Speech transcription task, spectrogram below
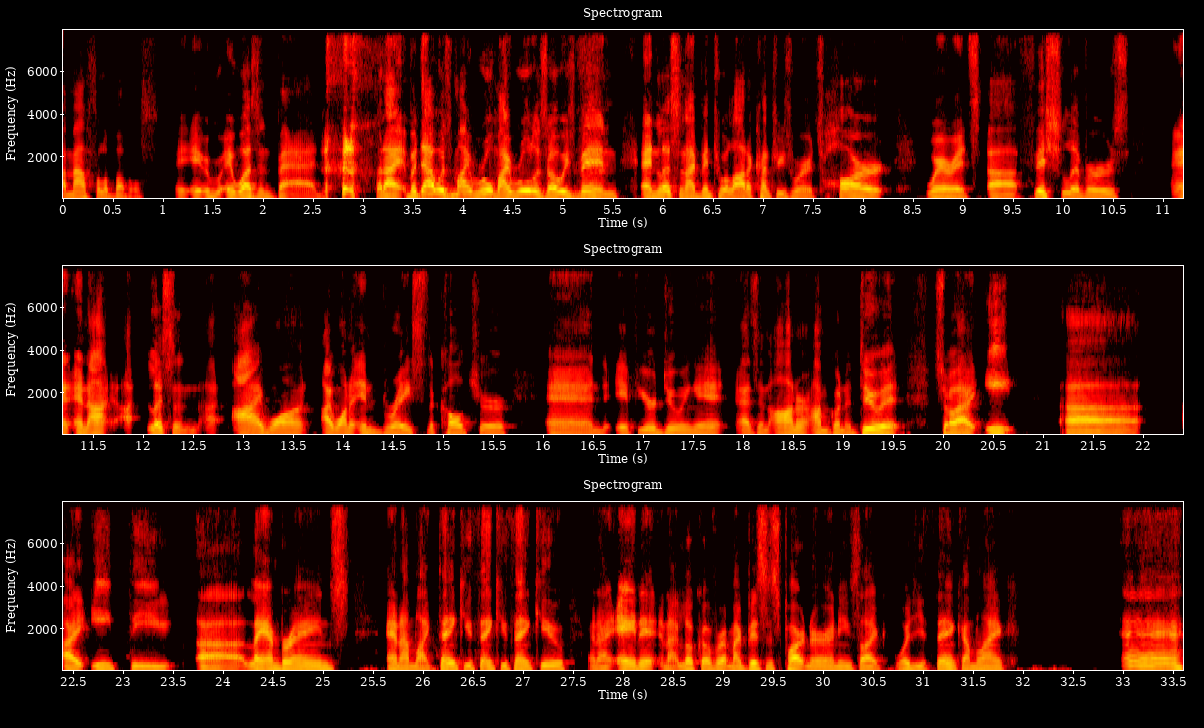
a mouthful of bubbles. It, it, it wasn't bad, but I, but that was my rule. My rule has always been, and listen, I've been to a lot of countries where it's heart, where it's uh, fish livers and, and I, I listen I, I want i want to embrace the culture and if you're doing it as an honor i'm going to do it so i eat uh i eat the uh lamb brains and i'm like thank you thank you thank you and i ate it and i look over at my business partner and he's like what do you think i'm like eh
